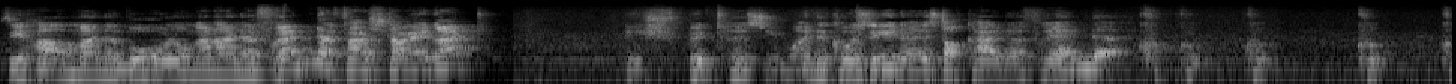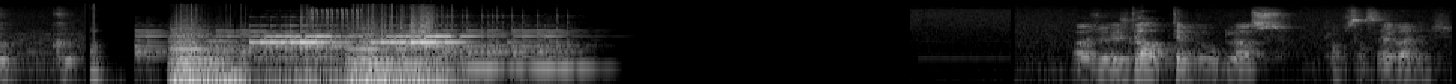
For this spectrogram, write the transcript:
Sie haben eine Wohnung an eine Fremde versteigert? Ich bitte Sie, meine Cousine ist doch keine Fremde. Also ich glaub dem Douglas. Glaubst du das selber nicht?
